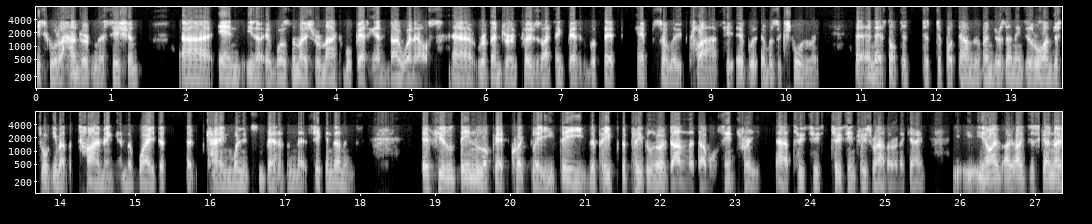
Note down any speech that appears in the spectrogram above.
He scored 100 in a session. Uh, and, you know, it was the most remarkable batting, and no one else, uh, Ravindra included, I think, batted with that absolute class. It, it, was, it was extraordinary. And that's not to, to, to, put down Ravindra's innings at all. I'm just talking about the timing and the way that, that Kane Williamson batted in that second innings. If you then look at quickly the, the, peop, the people who have done the double century, uh, two, two, two centuries rather in a game, you know, I, I, just go no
